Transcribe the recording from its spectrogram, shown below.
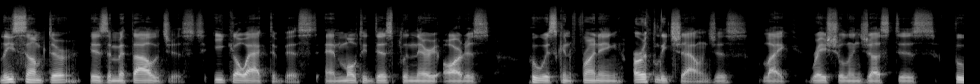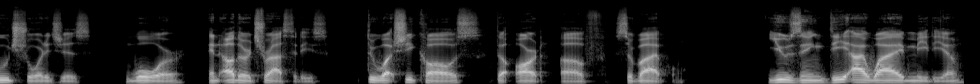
Li Sumpter is a mythologist, eco activist, and multidisciplinary artist who is confronting earthly challenges like racial injustice, food shortages, war, and other atrocities through what she calls the art of survival. Using DIY media,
